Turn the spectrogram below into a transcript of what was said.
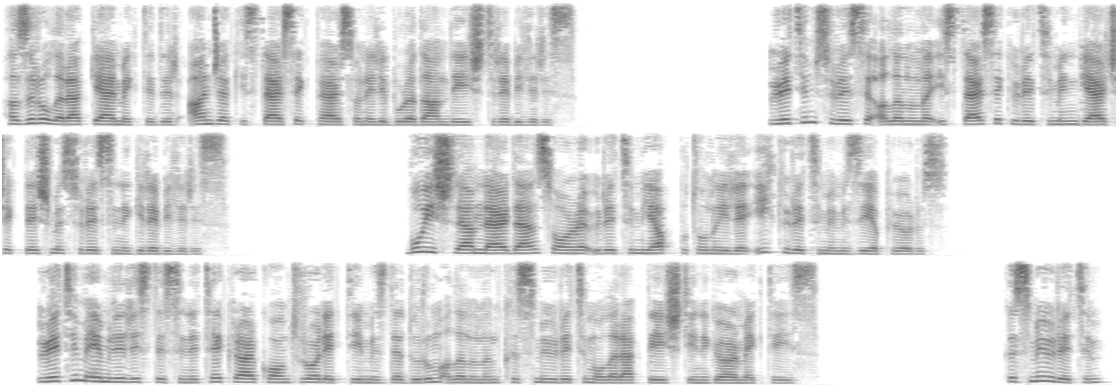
hazır olarak gelmektedir ancak istersek personeli buradan değiştirebiliriz. Üretim süresi alanına istersek üretimin gerçekleşme süresini girebiliriz. Bu işlemlerden sonra üretim yap butonu ile ilk üretimimizi yapıyoruz. Üretim emri listesini tekrar kontrol ettiğimizde durum alanının kısmi üretim olarak değiştiğini görmekteyiz. Kısmi üretim,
